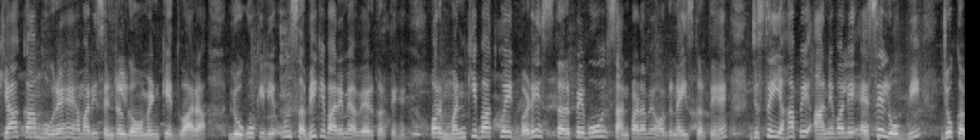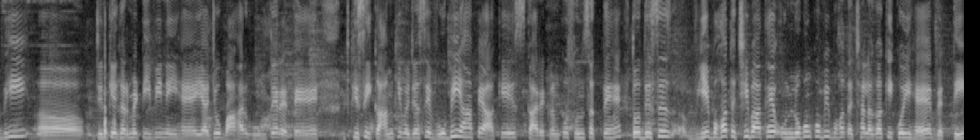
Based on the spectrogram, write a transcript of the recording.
क्या काम हो रहे हैं हमारी सेंट्रल गवर्नमेंट के द्वारा? लोगों के लिए, उन सभी के बारे में अवेयर करते हैं। और मन की बात को एक बड़े स्तर पे वो सानपाड़ा में ऑर्गेनाइज करते हैं, जिससे यहाँ पे आने वाले ऐसे लोग भी, जो कभी जिनके घर में टीवी नहीं है या जो बाहर घूमते रहते हैं, किसी काम की वजह से, वो भी यहाँ पे आके इस कार्यक्रम को सुन सकते हैं। तो दिस इज़ ये बहुत अच्छी बात है। उन लोगों को भी बहुत अच्छा लगा कि कोई है व्यक्ति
